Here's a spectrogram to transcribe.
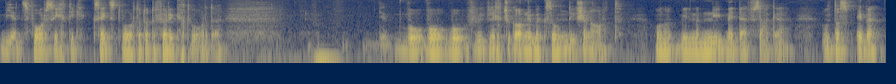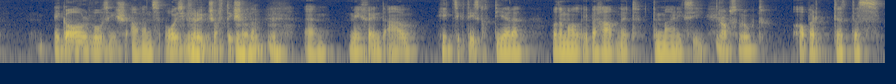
wie jetzt vorsichtig gesetzt worden oder verrückt worden. Wo, wo, wo vielleicht schon gar nicht mehr gesund ist, eine Art. Oder? Weil man nichts mehr darf sagen Und das eben, egal wo es ist, auch wenn es unsere Freundschaft ist, oder? Ähm, wir können auch hitzig diskutieren oder mal überhaupt nicht der Meinung sein. Absolut. Aber das, das,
